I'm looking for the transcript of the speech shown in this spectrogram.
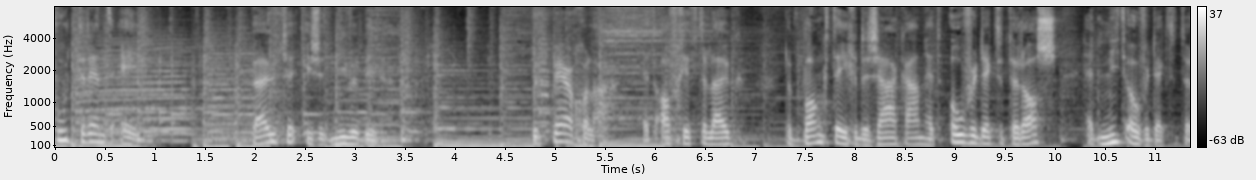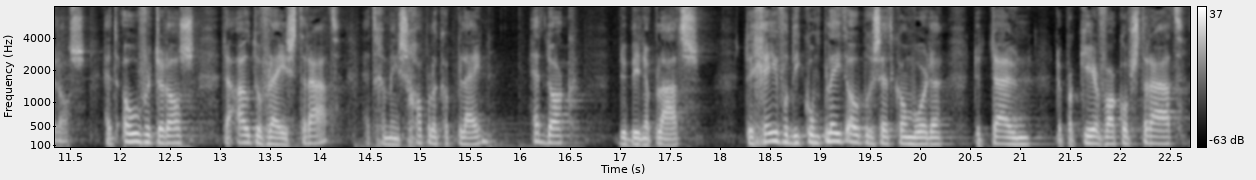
Foodtrend 1. Buiten is het nieuwe binnen. De pergola, het afgifteluik, de bank tegen de zaak aan, het overdekte terras, het niet overdekte terras, het overterras, de autovrije straat, het gemeenschappelijke plein, het dak, de binnenplaats, de gevel die compleet opengezet kan worden, de tuin, de parkeervak op straat,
